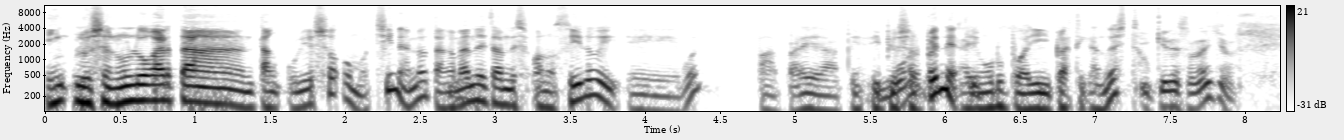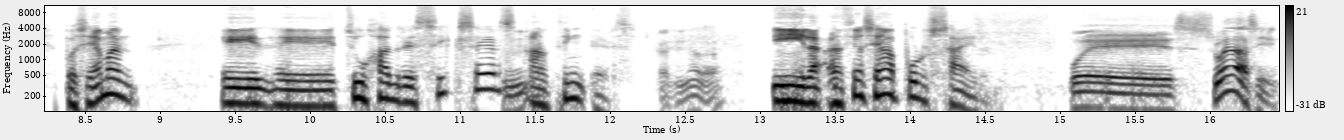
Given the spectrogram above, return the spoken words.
incluso en un lugar tan, tan curioso como China, ¿no? Tan grande, tan desconocido y, eh, bueno, para, al principio sorprende. Hay un grupo allí practicando esto. ¿Y quiénes son ellos? Pues se llaman eh, eh, 200 Sixers mm. and Thinkers. Casi nada. Y la canción se llama Siren. Pues suena así.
